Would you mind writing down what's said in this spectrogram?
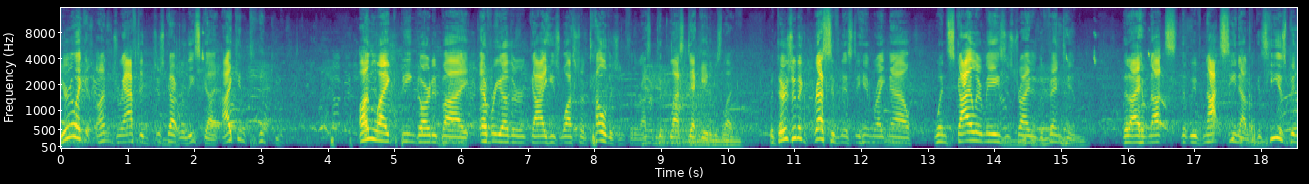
you're like an undrafted, just got released guy. I can take you. Unlike being guarded by every other guy he's watched on television for the last, last decade of his life. But there's an aggressiveness to him right now when Skylar Mays is trying to defend him that I have not that we've not seen out of him because he has been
